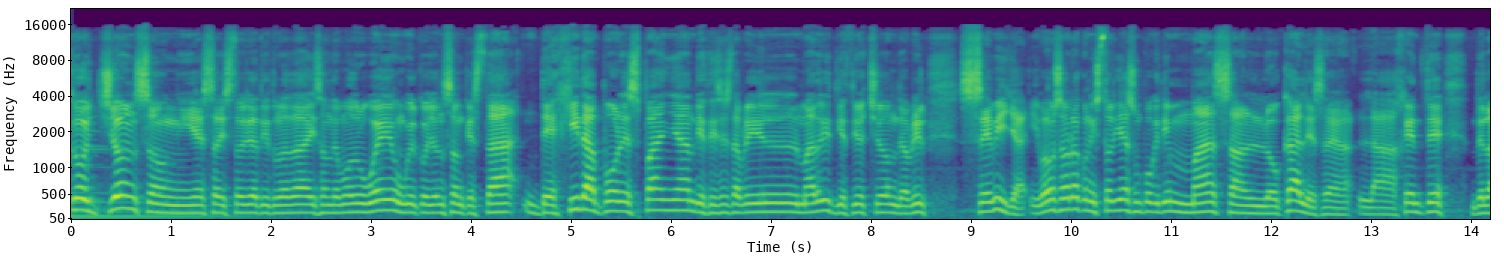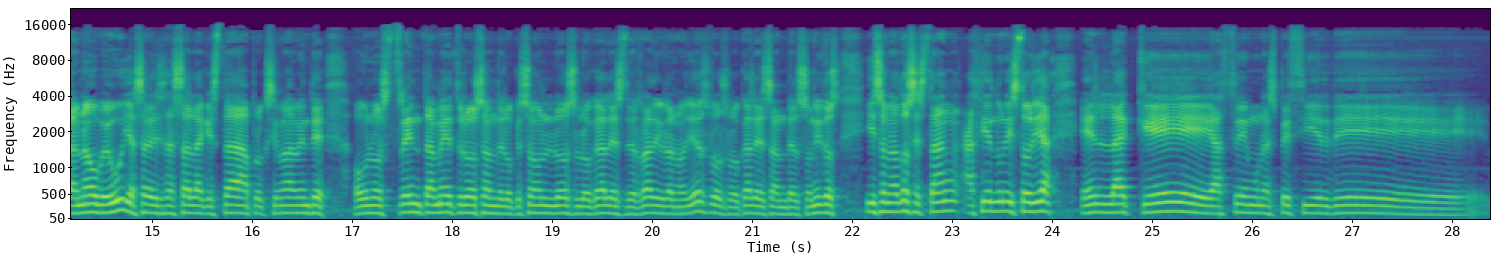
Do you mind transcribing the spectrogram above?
Wilco Johnson y esa historia titulada Is on the Motorway, un Wilco Johnson que está de gira por España, 16 de abril Madrid, 18 de abril Sevilla. Y vamos ahora con historias un poquitín más locales. Eh, la gente de la NAUBU, ya sabes, esa sala que está aproximadamente a unos 30 metros de lo que son los locales de Radio Granollers, los locales del Sonidos y Sonados, están haciendo una historia en la que hacen una especie de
